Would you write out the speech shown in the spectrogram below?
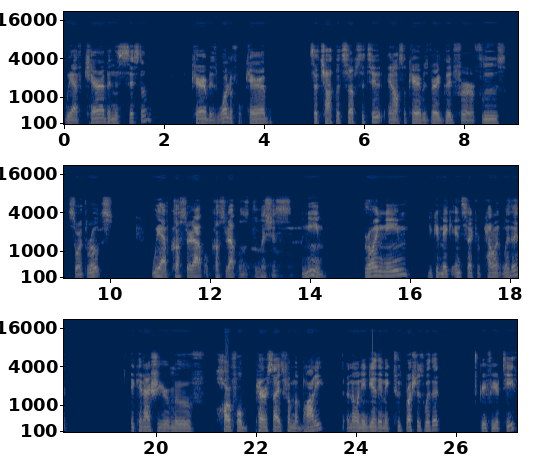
We have carob in this system. Carob is wonderful. Carob, it's a chocolate substitute, and also carob is very good for flus, sore throats. We have custard apple. Custard apple is delicious. Neem. Growing neem, you can make insect repellent with it. It can actually remove harmful parasites from the body. I know in India they make toothbrushes with it. Great for your teeth.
